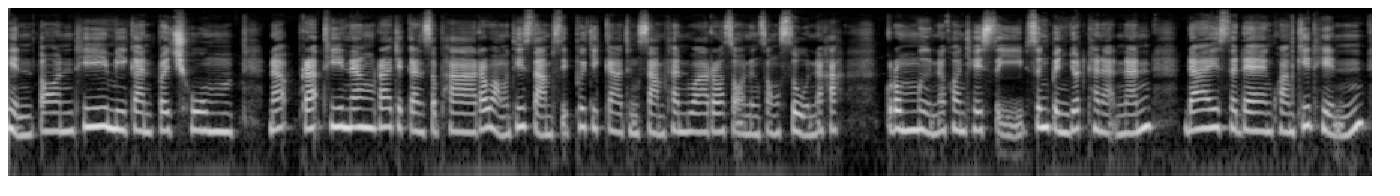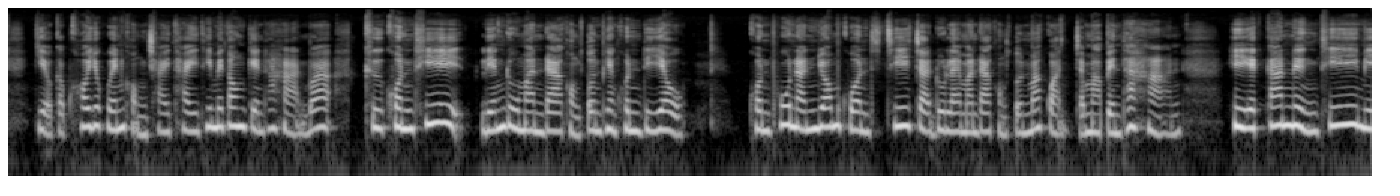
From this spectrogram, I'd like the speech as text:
เห็นตอนที่มีการประชุมณนะพระที่นั่งราชการสภาระหว่างวันที่ 30 พฤศจิกาถึง 3 ธันวารศ120 นะคะ กรมหมื่นนครชัยศรีซึ่งเป็นยศขณะนั้น ได้แสดงความคิดเห็นเกี่ยวกับข้อยกเว้นของชายไทยที่ไม่ต้องเกณฑ์ทหารว่า คือคนที่เลี้ยงดูมารดาของตนเพียงคนเดียว คนผู้นั้นย่อมควรที่จะดูแลมารดาของตนมากกว่าจะมาเป็นทหารเหตุการณ์หนึ่งที่มี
